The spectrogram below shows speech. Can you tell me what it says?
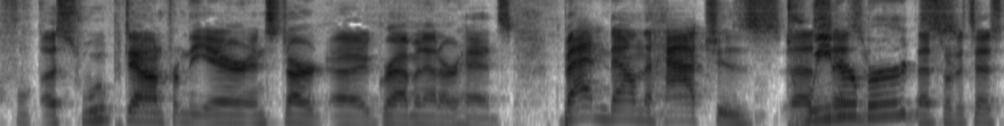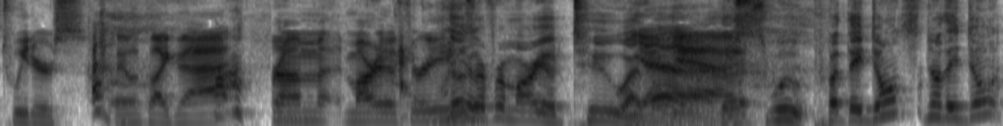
fl- uh, swoop down from the air and start uh, grabbing at our heads. Batten down the hatches. Uh, Tweeter says- birds? That's what it says. Tweeters. They look like that from Mario 3. Those are from Mario 2, I Yeah, believe. the They- swoop. But they don't, no, they don't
